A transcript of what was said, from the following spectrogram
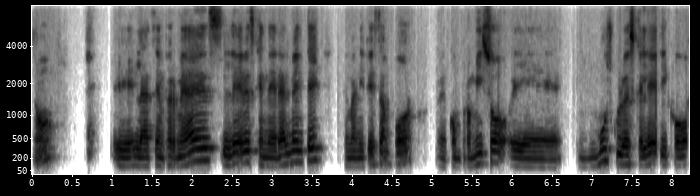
¿no? Eh, las enfermedades leves generalmente se manifiestan por compromiso músculo-esquelético,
